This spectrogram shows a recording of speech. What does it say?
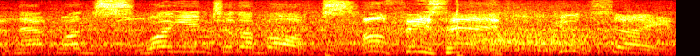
And that one swung into the box. Off his head. Good save.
